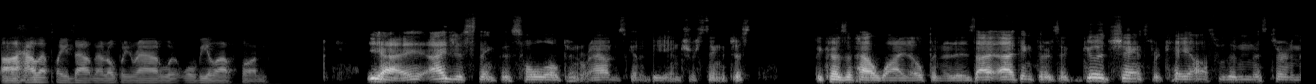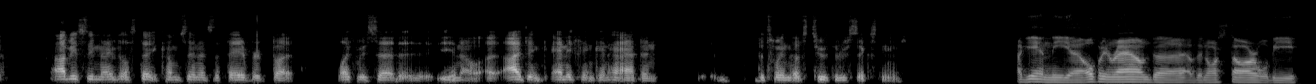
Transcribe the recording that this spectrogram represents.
how that plays out in that opening round will, will be a lot of fun. Yeah, I just think this whole opening round is going to be interesting just because of how wide open it is. I, I think there's a good chance for chaos within this tournament. Obviously, Mayville State comes in as the favorite, but like we said, uh, you know, I think anything can happen between those two through six teams. Again, the uh, opening round uh, of the North Star will be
